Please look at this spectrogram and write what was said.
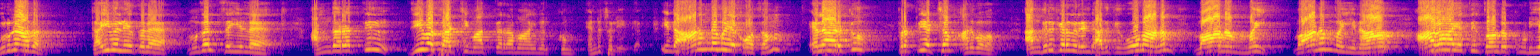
குருநாதர் கைவல்யத்துல முதல் செய்யல அந்தரத்தில் ஜீவசாட்சி மாத்திரமாய் நிற்கும் என்று சொல்லியிருக்கார் இந்த ஆனந்தமய கோஷம் எல்லாருக்கும் பிரத்யட்சம் அனுபவம். அங்க இருக்கிறது ரெண்டு அதுக்கு ஓமானம் வானம்மை. வானம்மையினா ஆகாயத்தில் தோன்றக்கூடிய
